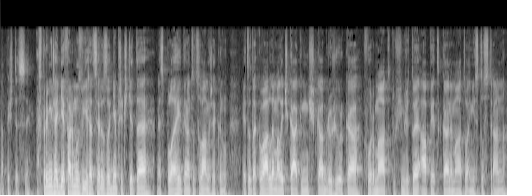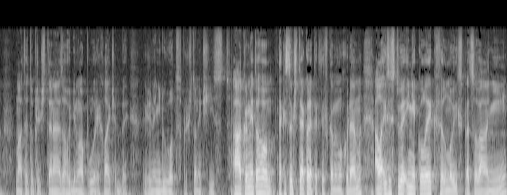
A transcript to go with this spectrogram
Napište si. V první řadě Farmu zvířat se rozhodně přečtěte, nespolehejte na to, co vám řeknu. Je to takováhle maličká knížka, brožurka, formát, tuším, že to je A5, nemá to ani 100 stran, máte to přečtené za hodinu a půl rychlé četby, takže není důvod, proč to nečíst. A kromě toho, taky se čte jako detektivka mimochodem, ale existuje i několik filmových zpracování.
